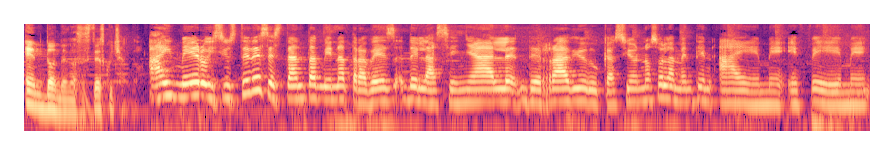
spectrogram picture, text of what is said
en donde nos esté escuchando. Ay, mero, y si ustedes están también a través de la señal de Radio Educación, no solamente en AM, FM,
